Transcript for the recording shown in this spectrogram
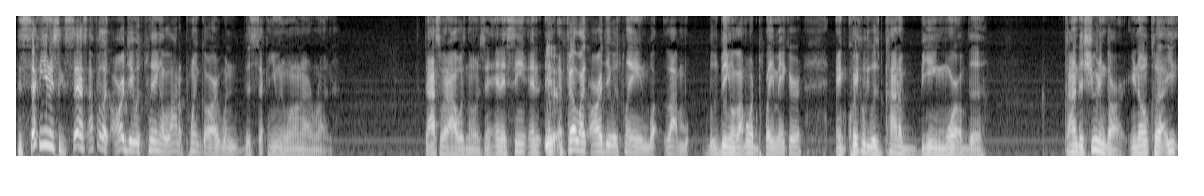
the second unit success, I feel like RJ was playing a lot of point guard when the second unit went on that run. That's what I was noticing, and it seemed, and it, Yeah. it felt like RJ was playing a lot, mo- was being a lot more the playmaker, and Quickley was kind of being more of the kind of the shooting guard. You know, cause you,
